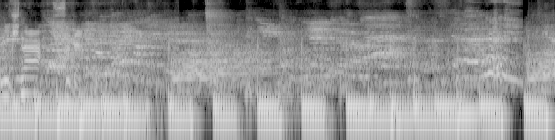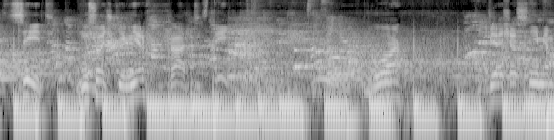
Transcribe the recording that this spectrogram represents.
Отлично. Супер. Сейд. Мысочки вверх. Хат. Стрей. Во. Тебя сейчас снимем.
